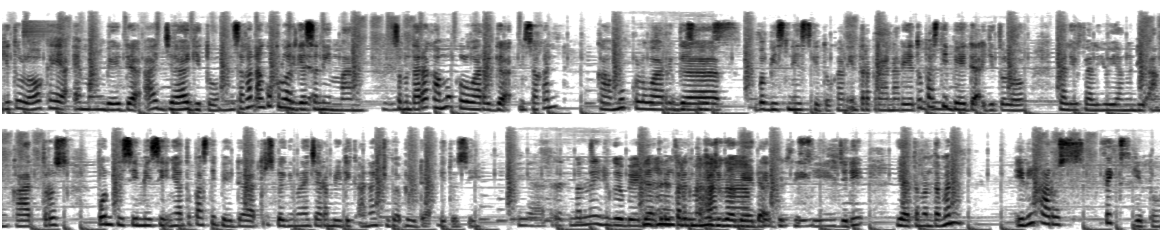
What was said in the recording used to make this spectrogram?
gitu loh kayak emang beda aja gitu misalkan aku keluarga beda. seniman hmm. sementara kamu keluarga misalkan kamu keluarga pebisnis gitu kan entrepreneur itu pasti hmm. beda gitu loh value-value yang diangkat terus pun visi misinya tuh pasti beda terus bagaimana cara mendidik anak juga beda gitu sih iya treatmentnya juga beda hmm, treatmentnya juga beda gitu, gitu sih. sih jadi ya teman-teman ini harus fix gitu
